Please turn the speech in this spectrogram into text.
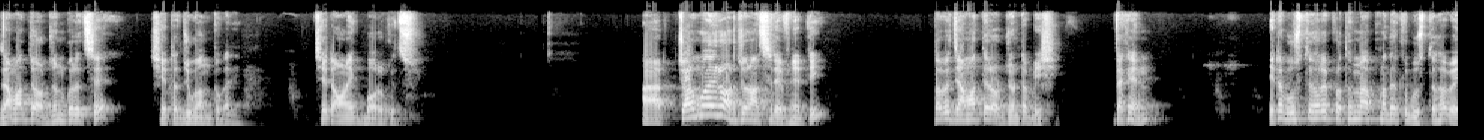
জামাত যা অর্জন করেছে, সেটা যুগান্তকারী। সেটা অনেক বড় কিছু। আর চরমনাইয়ের অর্জন আছে ডেফিনেটলি তবে জামাতের অর্জনটা বেশি। দেখেন এটা বুঝতে হলে প্রথমে আপনাদেরকে বুঝতে হবে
